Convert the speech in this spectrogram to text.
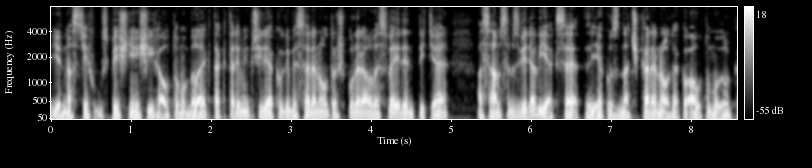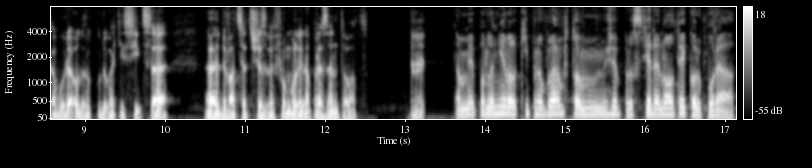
jedna z těch úspěšnějších automobilek, tak tady mi přijde, jako kdyby se Renault trošku nedal ve své identitě a sám jsem zvědavý, jak se jako značka Renault, jako automobilka bude od roku 2000 26 ve Formuli 1 prezentovat. Tam je podle mě velký problém v tom, že prostě Renault je korporát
